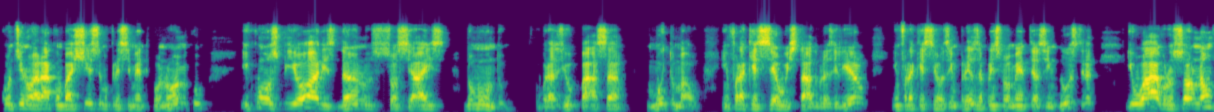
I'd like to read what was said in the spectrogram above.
continuará com baixíssimo crescimento econômico e com os piores danos sociais do mundo. O Brasil passa muito mal. Enfraqueceu o Estado brasileiro, enfraqueceu as empresas, principalmente as indústrias, e o agro só não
